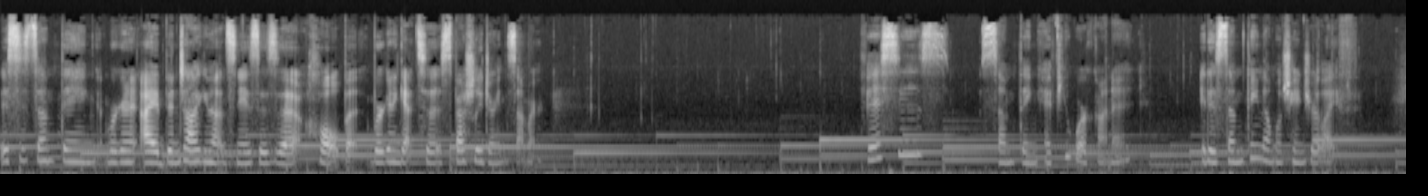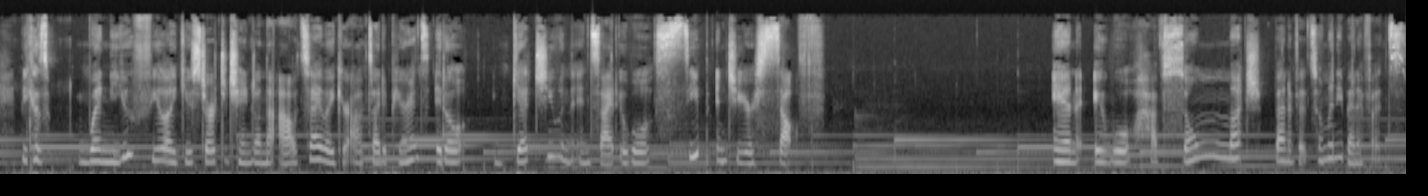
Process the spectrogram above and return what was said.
This is something we're gonna. I've been talking about tznius as a whole, but we're gonna get to especially during the summer. This is something, if you work on it, it is something that will change your life. Because when you feel like you start to change on the outside, like your outside appearance, it'll get you in the inside. It will seep into yourself. And it will have so much benefit, so many benefits.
